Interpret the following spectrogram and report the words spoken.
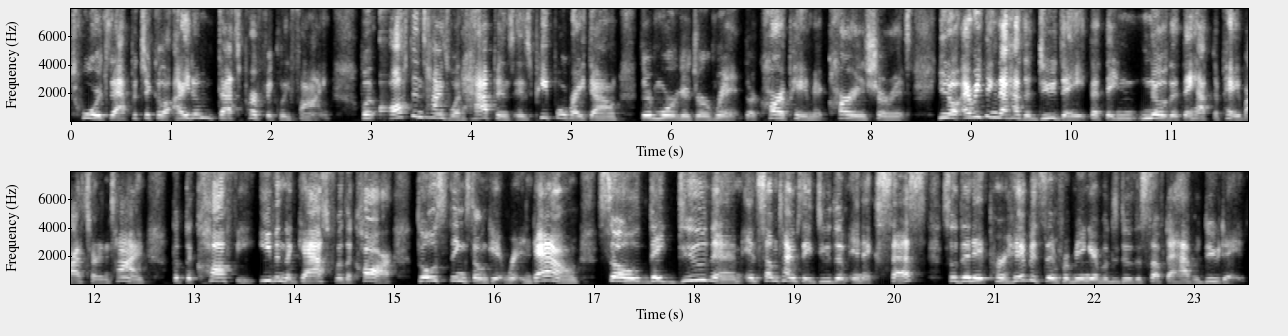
towards that particular item, that's perfectly fine. But oftentimes, what happens is people write down their mortgage or rent, their car payment, car insurance, you know, everything that has a due date that they know that they have to pay by a certain time. But the coffee, even the gas for the car, those things don't get written down. So they do them, and sometimes they do them in excess. So then it prohibits them from being able to do the stuff that have a due date.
